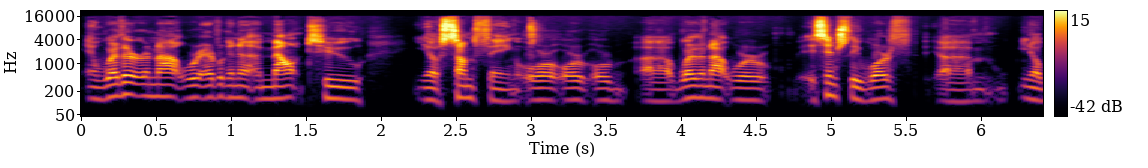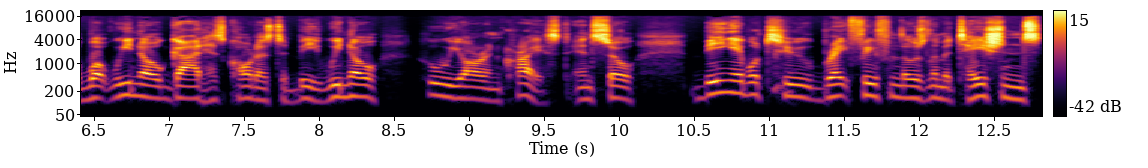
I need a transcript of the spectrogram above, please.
and whether or not we're ever going to amount to you know something or or, or uh, whether or not we're essentially worth um, you know what we know God has called us to be. We know who we are in Christ, and so being able to break free from those limitations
